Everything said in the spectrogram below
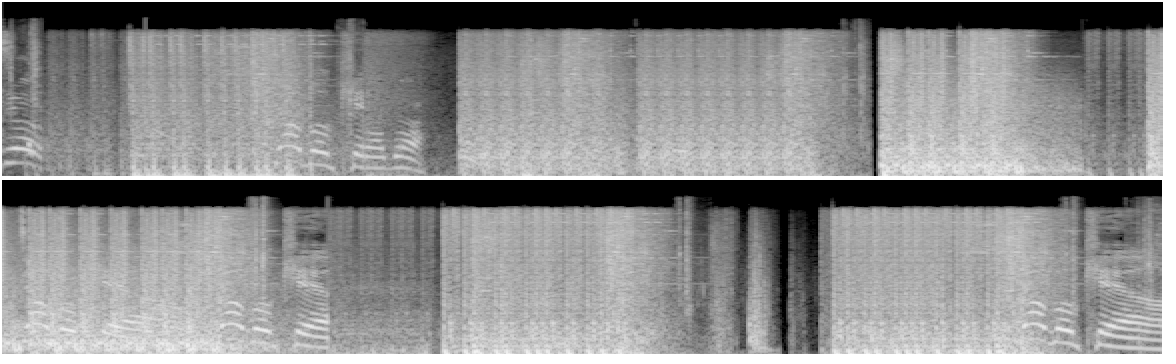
kill. Double kill. Double kill. Double kill.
